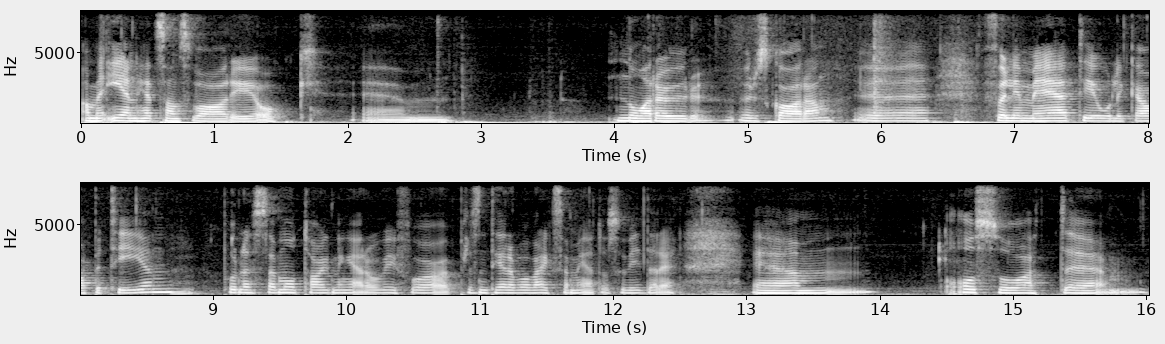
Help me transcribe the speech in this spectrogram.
Ja, men enhetsansvarig och ehm, några ur, ur skaran eh, följer med till olika APT på dessa mottagningar och vi får presentera vår verksamhet och så vidare. Ehm, och så att ehm,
